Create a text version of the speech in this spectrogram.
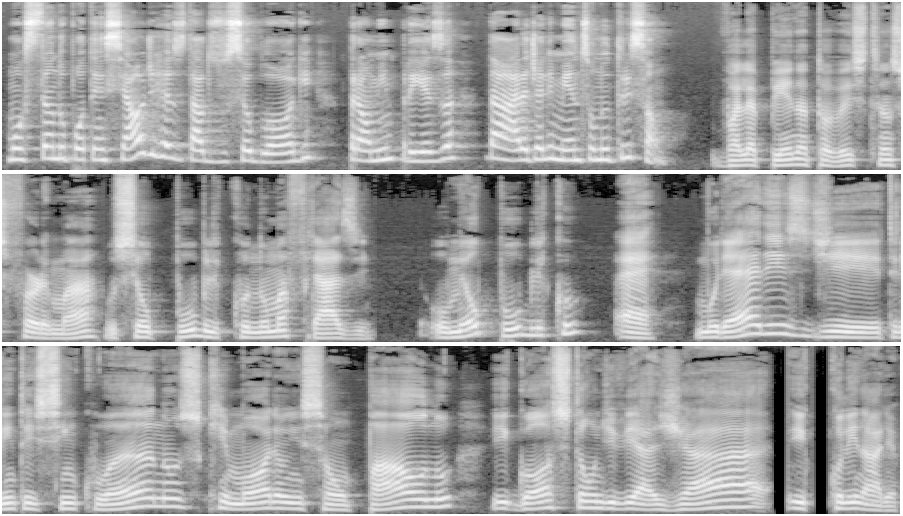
mostrando o potencial de resultados do seu blog para uma empresa da área de alimentos ou nutrição vale a pena talvez transformar o seu público numa frase. O meu público é mulheres de 35 anos que moram em São Paulo e gostam de viajar e culinária.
